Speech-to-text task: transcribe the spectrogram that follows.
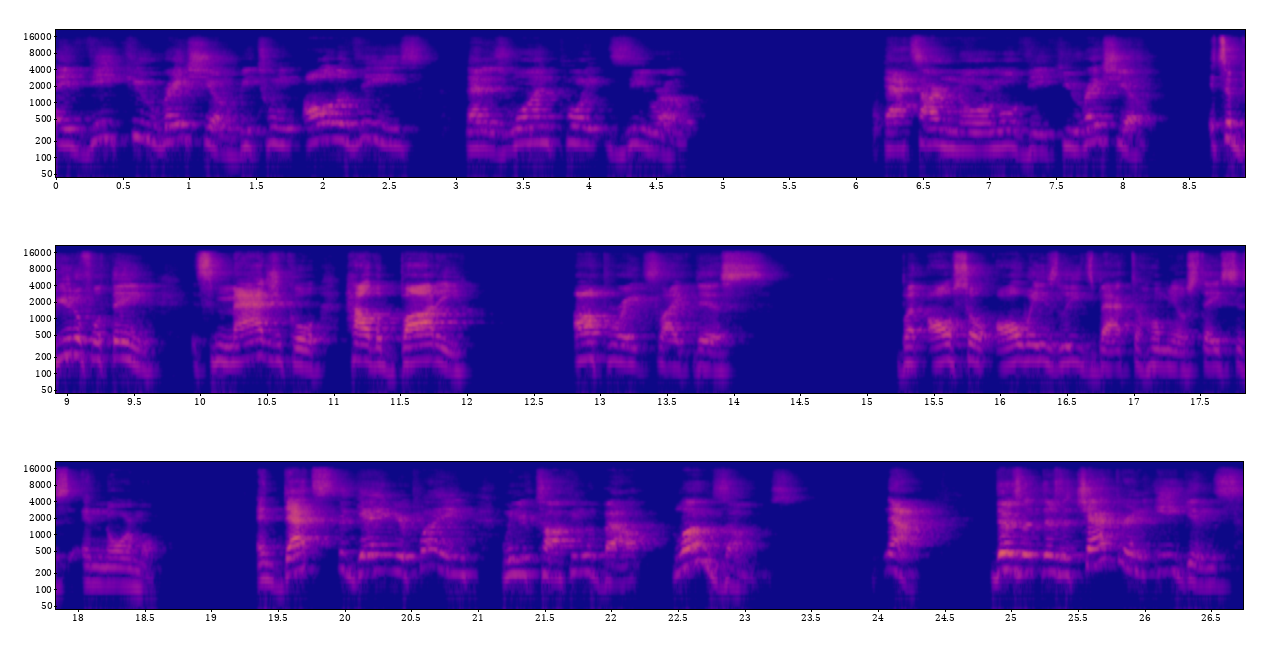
a VQ ratio between all of these that is 1.0. That's our normal VQ ratio. It's a beautiful thing. It's magical how the body operates like this, but also always leads back to homeostasis and normal. And that's the game you're playing when you're talking about lung zones. Now, there's a, there's a chapter in Egan's,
